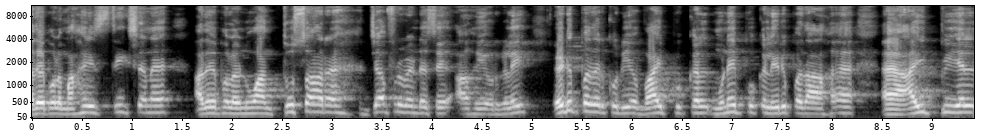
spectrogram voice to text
அதே போல மகேஷ் தீக்ஷண அதே போல நுவான் துஷார ஜஃப்ரு வெண்டசே ஆகியோர்களை எடுப்பதற்குரிய வாய்ப்புகள் முனைப்புகள் இருப்பதாக ஐபிஎல்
